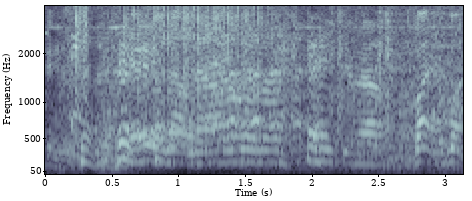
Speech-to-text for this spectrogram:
Thank you, Mel. What, what?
